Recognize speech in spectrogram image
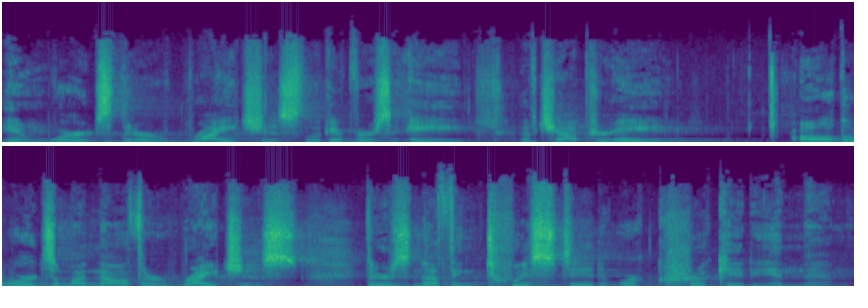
in words that are righteous. Look at verse 8 of chapter 8. All the words of my mouth are righteous. There's nothing twisted or crooked in them.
